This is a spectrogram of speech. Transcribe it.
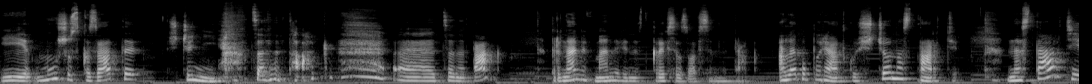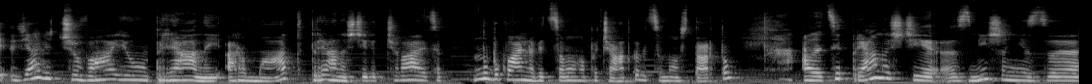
І мушу сказати, що ні, це не так. Е, це не так. Принаймні, в мене він відкрився зовсім не так. Але по порядку, що на старті? На старті я відчуваю пряний аромат, прянощі відчуваються ну, буквально від самого початку, від самого старту. Але ці прянощі змішані з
